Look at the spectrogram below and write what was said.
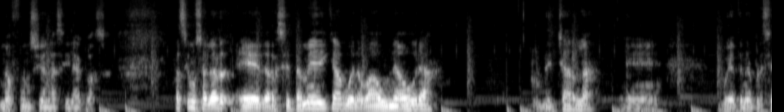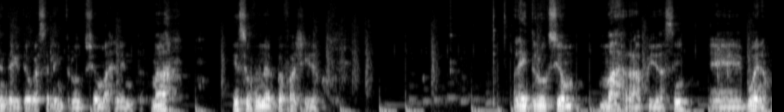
no funciona así la cosa. Pasemos a hablar eh, de receta médica. Bueno, va una hora de charla. Eh, voy a tener presente que tengo que hacer la introducción más lenta. Más, eso fue un acto fallido. La introducción más rápida, ¿sí? Eh, bueno,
